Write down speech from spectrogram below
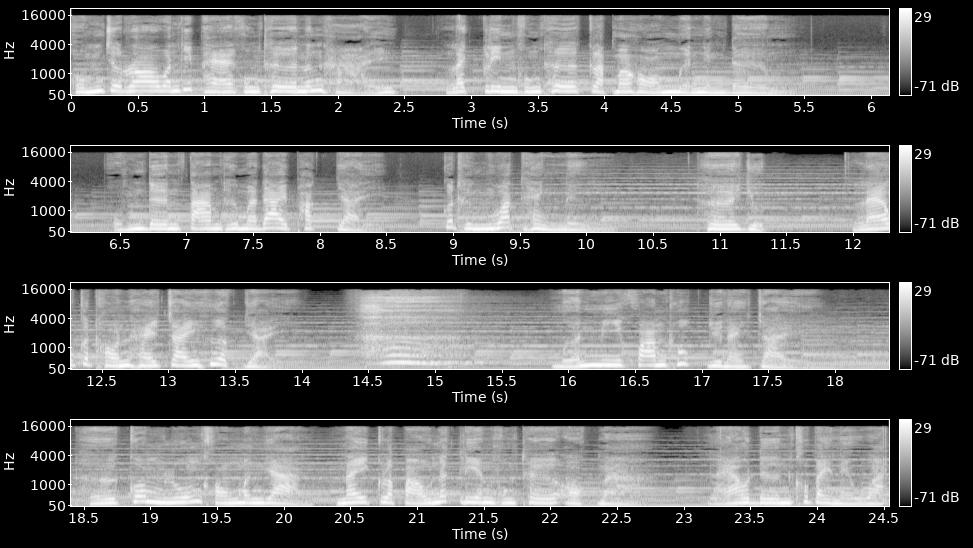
ผมจะรอวันที่แผลของเธอนั้นหาย และกลิ่นของเธอกลับมาหอมเหมือนอย่างเดิม ผมเดินตามเธอมาได้พักใหญ่ ก็ถึงวัดแห่งหนึ่ง เธอหยุด แล้วก็ถอนหายใจเฮือกใหญ่ เหมือนมีความทุกข์อยู่ในใจ เธอก้มล้วงของบางอย่างในกระเป๋านักเรียนของเธอออกมา แล้วเดินเข้าไปในวัด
